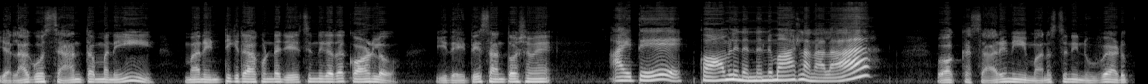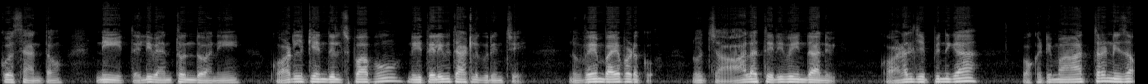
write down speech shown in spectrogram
ఎలాగో శాంతమ్మని మన ఇంటికి రాకుండా చేసింది కదా కోడలు. ఇదైతే సంతోషమే. అయితే కోమలి నన్ను మాట్లాడాలా ఒక్కసారి నీ మనస్సుని నువ్వే అడుక్కో శాంతం. నీ తెలివి ఎంతుందో అని. కోడలికేం తెలుసు పాపం? నీ తెలివితేటల గురించి. నువ్వేం భయపడకు. నువ్వు చాలా తెలివైన దానివి. కోడలు చెప్పిందిగా ఒకటి మాత్రం నిజం.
